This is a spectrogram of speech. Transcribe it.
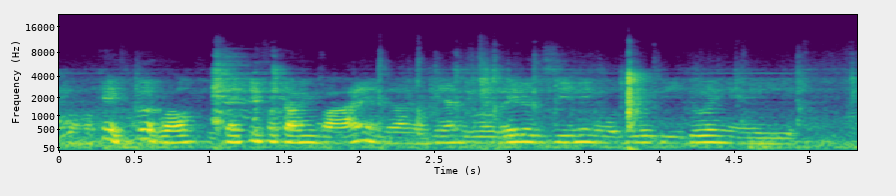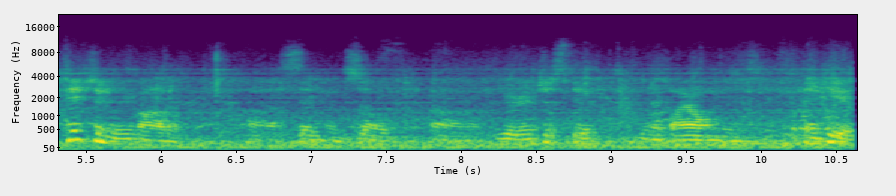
Okay, Okay, good. Well, thank you for coming by, and uh, again, we'll, later this evening, we'll do, be doing a kitchen remodel uh, segment. So, uh, if you're interested, you know, by all means. Thank you.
